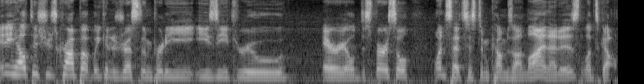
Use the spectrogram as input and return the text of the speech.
Any health issues crop up, we can address them pretty easy through aerial dispersal. Once that system comes online, that is. Let's go.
